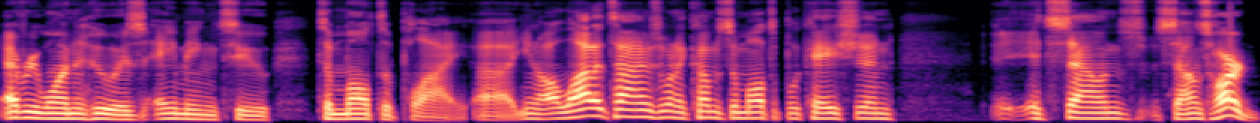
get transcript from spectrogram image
everyone who is aiming to to multiply. Uh, you know, a lot of times when it comes to multiplication, it sounds sounds hard,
